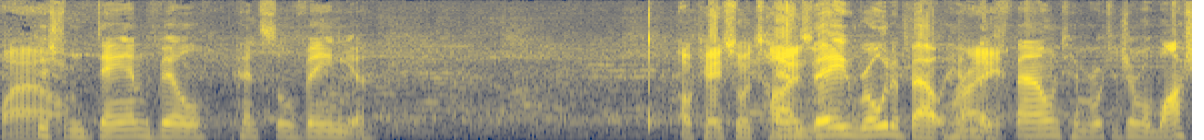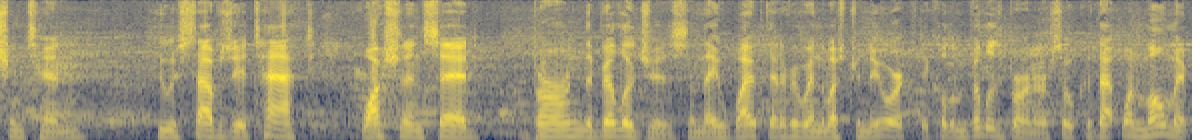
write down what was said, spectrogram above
Wow. He's from Danville, Pennsylvania. Okay, so it ties. And they wrote about him. They found him, wrote to General Washington. He was savagely attacked. Washington said, burn the villages. And they wiped out everywhere in Western New York. They called them village burner. So at that one moment,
